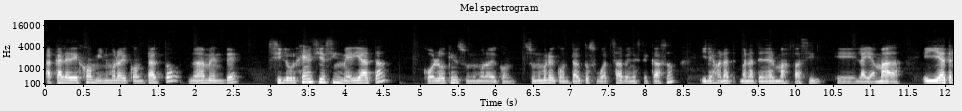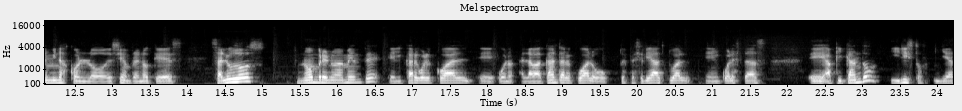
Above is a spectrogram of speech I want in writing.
acá le dejo mi número de contacto. Nuevamente, si la urgencia es inmediata, coloquen su número de, su número de contacto, su WhatsApp en este caso, y les van a, van a tener más fácil eh, la llamada. Y ya terminas con lo de siempre, ¿no? Que es saludos, tu nombre nuevamente, el cargo al cual, eh, bueno, la vacante al cual o tu especialidad actual en el cual estás eh, aplicando y listo, ya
